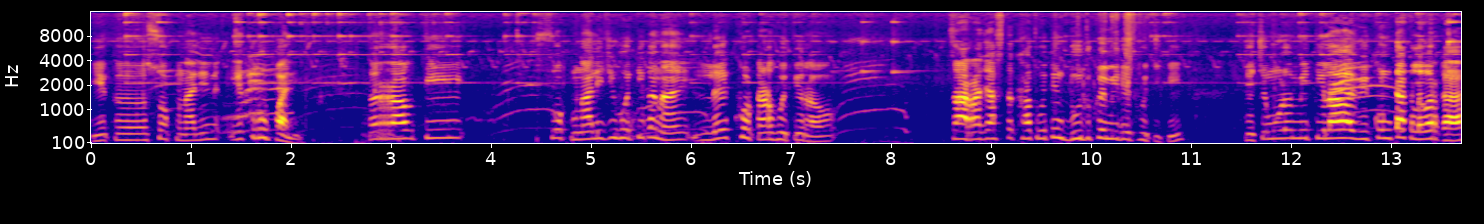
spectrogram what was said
एक स्वप्नाली एक रूपाली. तर राव ती स्वप्नाली जी होती का नाही लय खोटाड होती राव. चारा जास्त खात होती आणि दूध कमी देत होती ती. त्याच्यामुळं मी तिला विकून टाकलं बरं का.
